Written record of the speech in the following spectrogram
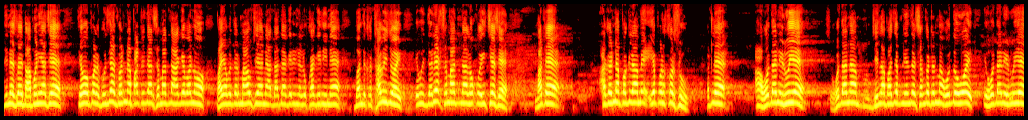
દિનેશભાઈ બાભણિયા છે તેઓ પણ ગુજરાતભરના પાટીદાર સમાજના આગેવાનો ભાયાવદરમાં આવશે અને આ દાદાગીરીને, લુખાગીરીને બંધ થવી જોઈએ એવું દરેક સમાજના લોકો ઈચ્છે છે. માટે આગળના પગલાં અમે એ પણ કરશું. એટલે આ હોદ્દાની રૂએ, હોદ્દાના જિલ્લા ભાજપની અંદર સંગઠનમાં હોદ્દો હોય એ હોદ્દાની રૂએ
